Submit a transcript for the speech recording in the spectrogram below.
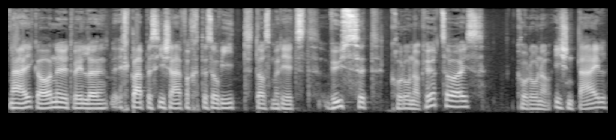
Nein, gar nicht, weil äh, ich glaube, es ist einfach so weit, dass wir jetzt wissen, Corona gehört zu uns, Corona ist ein Teil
